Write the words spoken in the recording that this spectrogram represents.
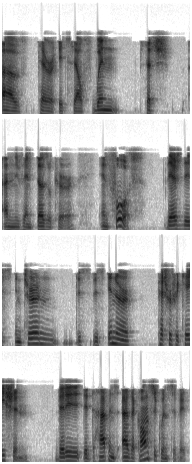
of terror itself when such an event does occur. And fourth, there's this intern this this inner petrification that it, it happens as a consequence of it,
